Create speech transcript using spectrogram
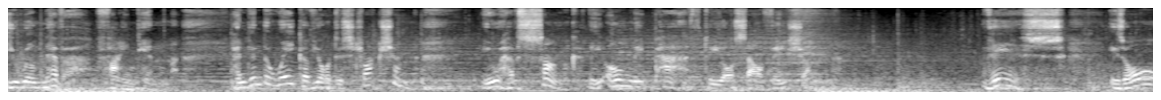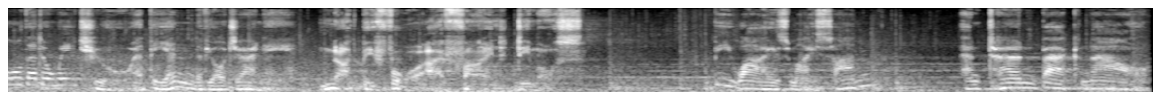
You will never find him. And in the wake of your destruction, you have sunk the only path to your salvation. This is all that awaits you at the end of your journey. Not before I find Deimos. Be wise, my son, and turn back now.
